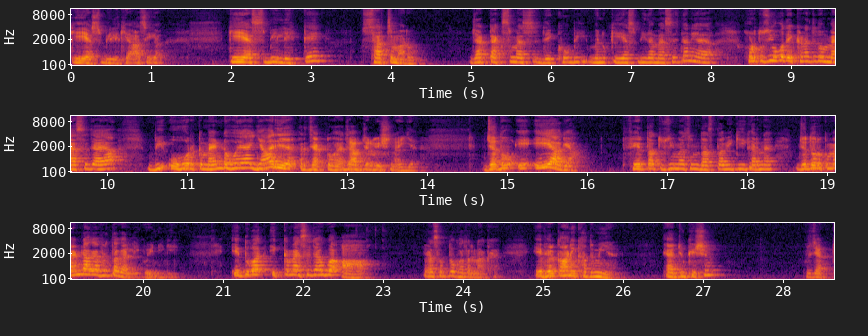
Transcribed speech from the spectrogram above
ਕੇ ਐੱਸ ਬੀ ਲਿਖਿਆ ਸੀਗਾ। ਕੇ ਐੱਸ ਬੀ ਲਿਖ ਕੇ ਸਰਚ ਮਾਰੋ, ਜਾਂ ਟੈਕਸ ਮੈਸੇਜ ਦੇਖੋ ਵੀ ਮੈਨੂੰ ਕੇ ਐੱਸ ਬੀ ਦਾ ਮੈਸੇਜ ਤਾਂ ਨਹੀਂ ਆਇਆ। ਹੁਣ ਤੁਸੀਂ ਉਹ ਦੇਖਣਾ ਜਦੋਂ ਮੈਸੇਜ ਆਇਆ ਵੀ ਉਹ ਰეკਮੈਂਡ ਹੋਇਆ ਜਾਂ ਰਿਜੈਕਟ ਹੋਇਆ, ਜਾਂ ਆਬਜ਼ਰਵੇਸ਼ਨ ਆਈ ਹੈ। ਜਦੋਂ ਇਹ ਇਹ ਆ ਗਿਆ, ਫਿਰ ਤਾਂ ਤੁਸੀਂ, ਮੈਂ ਤੁਹਾਨੂੰ ਦੱਸਤਾ ਵੀ ਕੀ ਕਰਨਾ ਜਦੋਂ ਰეკਮੈਂਡ ਆ ਗਿਆ, ਫਿਰ ਤਾਂ ਗੱਲ ਹੀ ਕੋਈ ਨਹੀਂ ਗਈ ਇਸ ਤੋਂ ਬਾਅਦ ਇੱਕ ਮੈਸੇਜ ਆਊਗਾ, ਆਹਾ ਜਿਹੜਾ ਸਭ ਤੋਂ ਖਤਰਨਾਕ ਹੈ। ਇਹ ਫਿਰ ਕਹਾਣੀ ਖਤਮ ਹੀ ਹੈ। ਐਜੂਕੇਸ਼ਨ ਰਿਜੈਕਟ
